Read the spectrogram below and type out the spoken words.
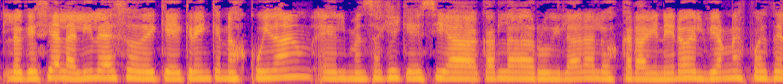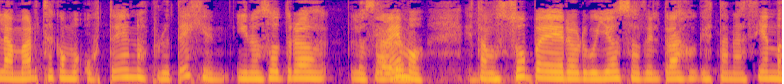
lo que decía la Lila, eso de que creen que nos cuidan, el mensaje que decía Carla Rubilar a los carabineros el viernes después de la marcha, como ustedes nos protegen y nosotros lo sabemos. Estamos súper orgullosos del trabajo que están haciendo.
